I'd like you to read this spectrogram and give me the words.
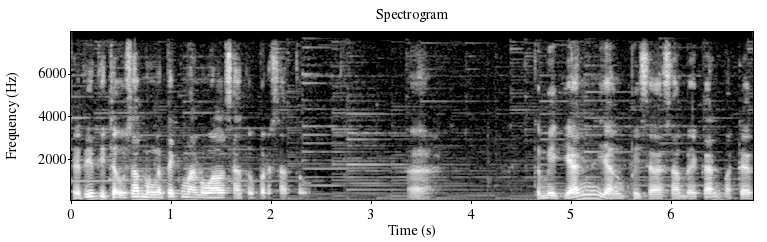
jadi tidak usah mengetik manual satu persatu nah, demikian yang bisa saya sampaikan pada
